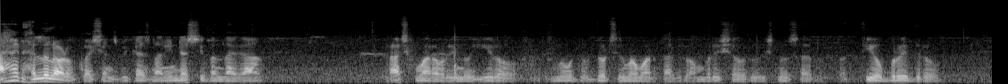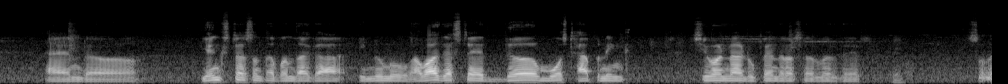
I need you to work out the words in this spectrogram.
I had hell lot of questions because ನಾನು ಇಂಡಸ್ಟ್ರಿ ಬಂದಾಗ ರಾಜ್ಕುಮಾರ್ ಅವರು ಇನ್ನೂ ಹೀರೋ ಇನ್ನೂ ದೊಡ್ಡ ದೊಡ್ಡ ಸಿನಿಮಾ ಮಾಡ್ತಾಯಿದ್ರು ಅಂಬರೀಷ್ ಅವರು, ವಿಷ್ಣು ಸರ್ ಪ್ರತಿಯೊಬ್ಬರು ಇದ್ದರು ಆ್ಯಂಡ್ ಯಂಗ್ಸ್ಟರ್ಸ್ ಅಂತ ಬಂದಾಗ ಇನ್ನೂ ಅವಾಗಷ್ಟೇ the most happening Shivanna Upendra sir there so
